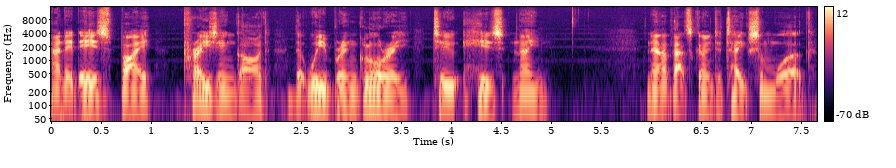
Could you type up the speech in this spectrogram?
and it is by praising God that we bring glory to His name. Now, that's going to take some work.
